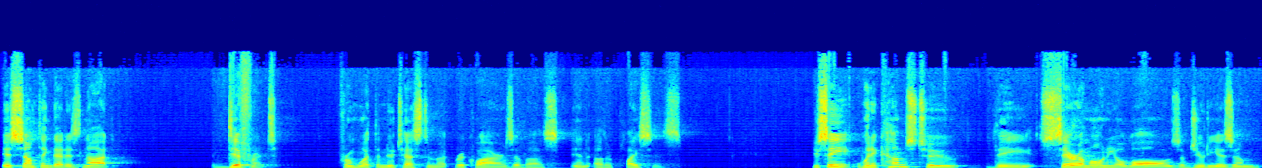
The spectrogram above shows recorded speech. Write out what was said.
is something that is not different from what the New Testament requires of us in other places. You see, when it comes to the ceremonial laws of Judaism,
